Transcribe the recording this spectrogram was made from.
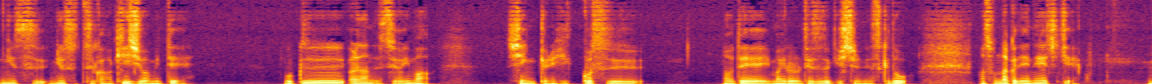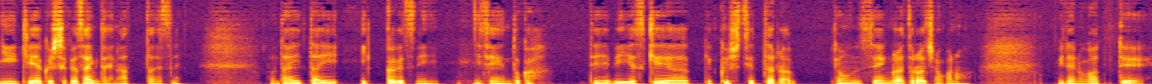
ニュースニュースっていうか記事を見て僕あれなんですよ。今新居に引っ越すので今いろいろ手続きしてるんですけど、まあ、その中で NHK に契約してくださいみたいなあったんですね。だいたい1ヶ月に2000円とか。で、BS 契約してたら4000円ぐらい取られちゃうかなみたいのがあって、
